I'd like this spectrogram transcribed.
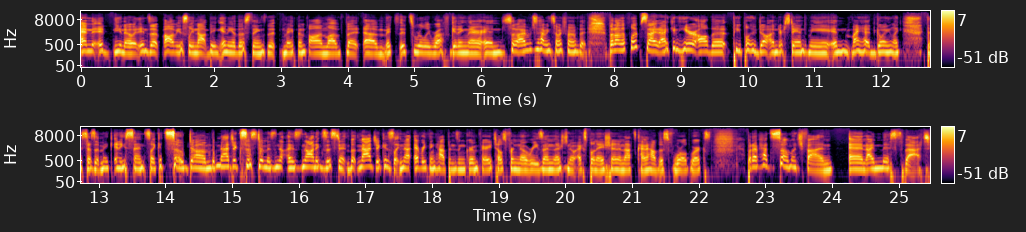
and it you know it ends up obviously not being any of those things that make them fall in love but um it's it's really rough getting there. And so i'm just having so much fun with it. But on the flip side i can hear all the people who don't understand me in my head going like this doesn't make any sense. Like it's so dumb. The magic system is not is non-existent. But magic is like not everything happens in Grimm fairy tales for no reason. There's no explanation and that's kind of how this world works. But i've had so much fun and I missed that.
